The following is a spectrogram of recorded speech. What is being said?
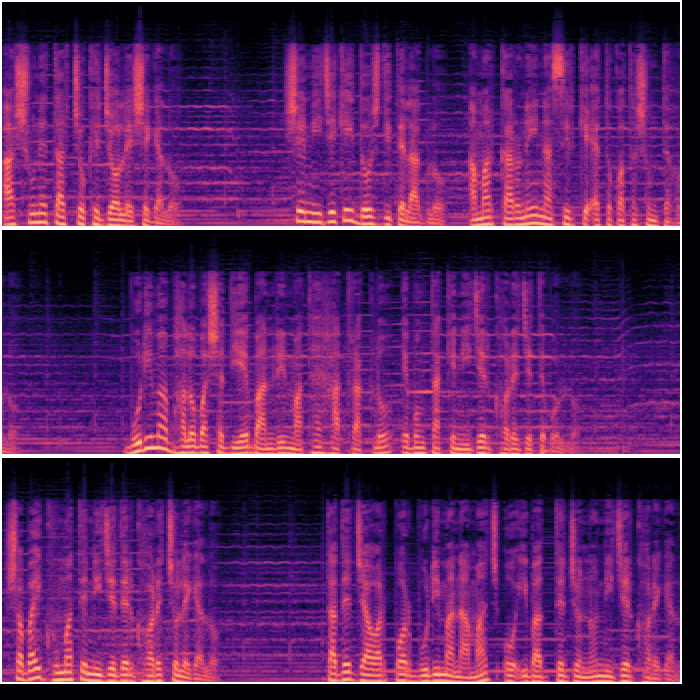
আর শুনে তার চোখে জল এসে গেল। সে নিজেকেই দোষ দিতে লাগল। আমার কারণেই নাসিরকে এত কথা শুনতে হল। বুড়িমা ভালোবাসা দিয়ে বানরির মাথায় হাত রাখল এবং তাকে নিজের ঘরে যেতে বলল। সবাই ঘুমাতে নিজেদের ঘরে চলে গেল। তাদের যাওয়ার পর বুড়িমা নামাজ ও ইবাদতের জন্য নিজের ঘরে গেল।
